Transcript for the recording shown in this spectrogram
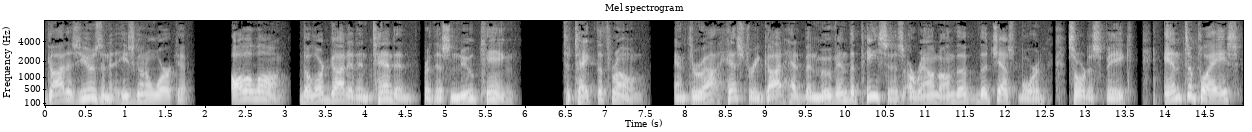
God is using it, He's going to work it. All along, the Lord God had intended for this new king to take the throne. And throughout history, God had been moving the pieces around on the, the chessboard, so to speak, into place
